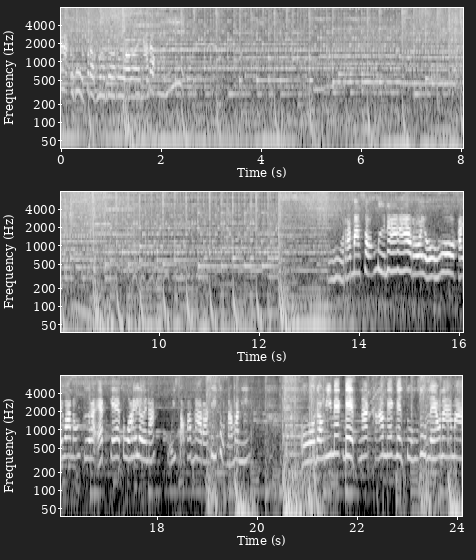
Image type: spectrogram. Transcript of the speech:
มากโอ้โหปรบมือรัวๆเลยนะดอกนี้โอ้โหรับมาสองหมื่นห้าร้อยโอ้โหใครว่าน้องเกลือแอดแก้ตัวให้เลยนะ อุ้ยสาวทำน่ารักที่สุดนะวันนี้ โอ้ดอกนี้แม็กเบ็ดนะคะแม็กเบ็ดสูงสุดแล้วนะไม้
